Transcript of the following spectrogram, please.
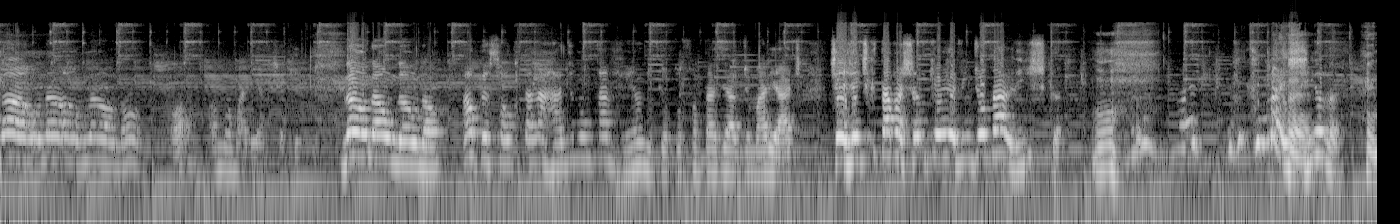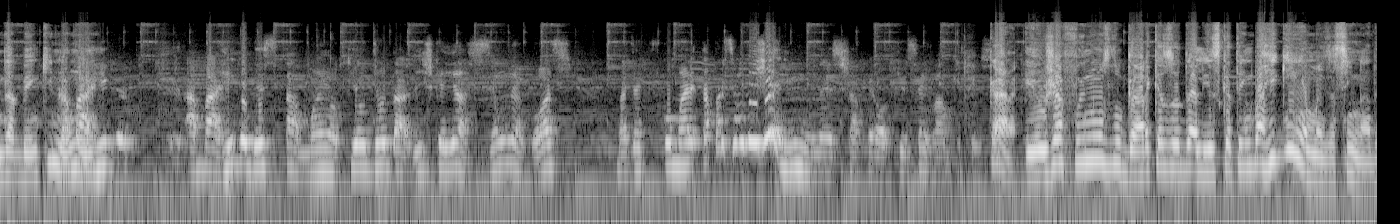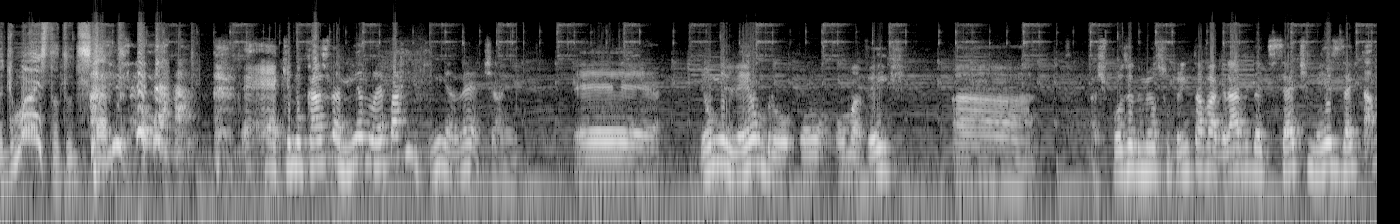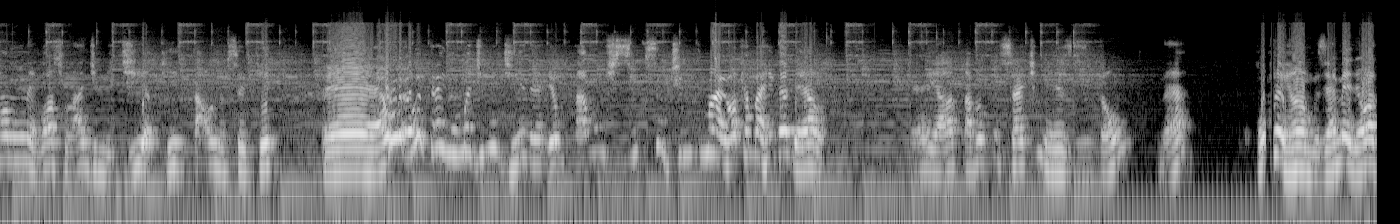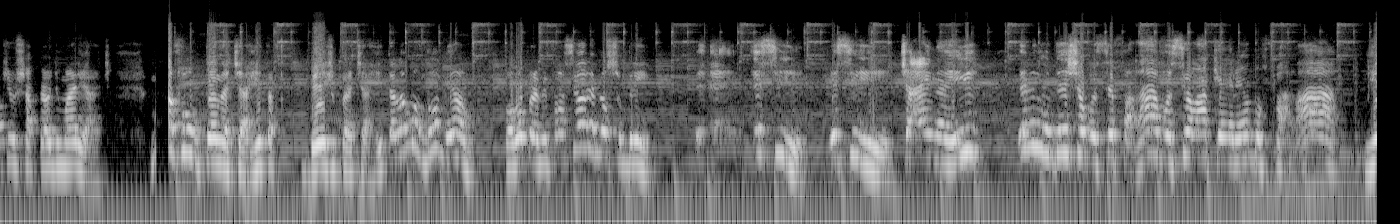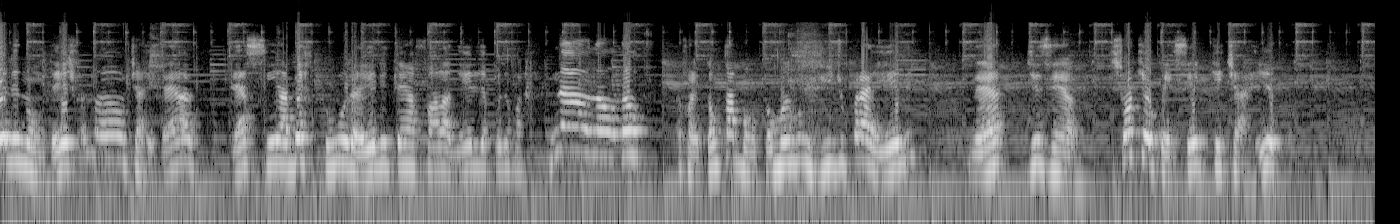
Não, não, não, não, não. Ó, ó meu mariachi aqui. Não, não, não, não. Ah, o pessoal que tá na rádio não tá vendo que eu tô fantasiado de mariachi. Tinha gente que tava achando que eu ia vir de odalisca. Hum. Imagina. É, ainda bem que não. A né? barriga, né? a barriga desse tamanho aqui, o de odalisca ia ser um negócio. Mas é que ficou mais. Tá parecendo um ligeirinho, né? Esse chapéu aqui, sei lá o que é isso. Cara, eu já fui nos lugares que as odaliscas tem barriguinha, mas assim, nada demais, tá tudo certo. é, é, que no caso da minha não é barriguinha, né, Thiago? É, eu me lembro uma vez, a, a esposa do meu sobrinho estava grávida de sete meses, aí tava num negócio lá de medir aqui e tal, não sei o que. É, eu, eu, entrei numa de medir, né? Eu tava uns 5 centímetros maior que a barriga dela. É, e ela estava com sete meses. Então, né? Convenhamos, é melhor que o chapéu de mariachi. Mas voltando a tia Rita, beijo pra tia Rita, ela mandou mesmo. Falou para mim, falou assim, olha meu sobrinho, é, é, esse, esse China aí, ele não deixa você falar, você lá querendo falar, e ele não deixa. Não, tia Rita, é, é assim, abertura, ele tem a fala dele, depois eu falo, não, não, não. Eu falei, então tá bom, então manda um vídeo para ele, né, dizendo, só que eu pensei que Tia Rita,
